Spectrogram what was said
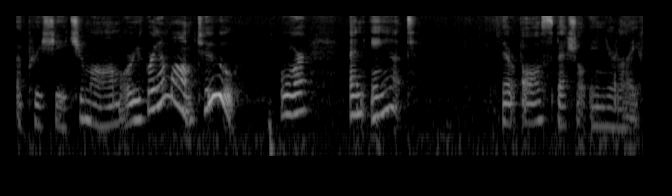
appreciate your mom or your grandmom too, or an aunt. They're all special in your life.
